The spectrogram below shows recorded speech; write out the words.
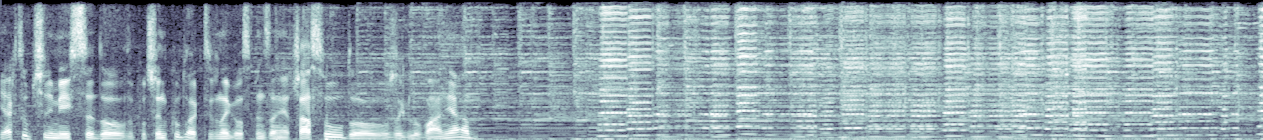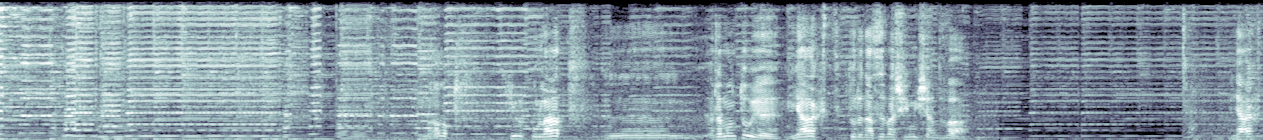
Jachtu, czyli miejsce do wypoczynku, do aktywnego spędzania czasu, do żeglowania. Od kilku lat y, remontuję jacht, który nazywa się Misia 2. Jacht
